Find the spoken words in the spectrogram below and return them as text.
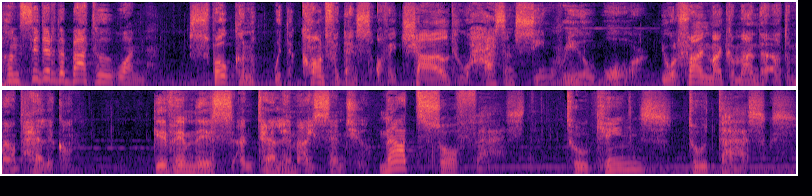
Consider the battle won. Spoken with the confidence of a child who hasn't seen real war. You will find my commander at Mount Helicon. Give him this and tell him I sent you. Not so fast. Two kings, two tasks.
